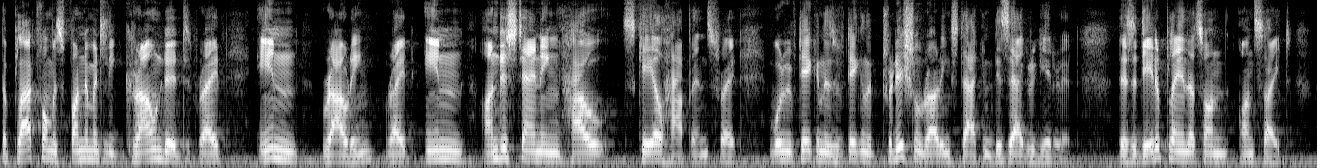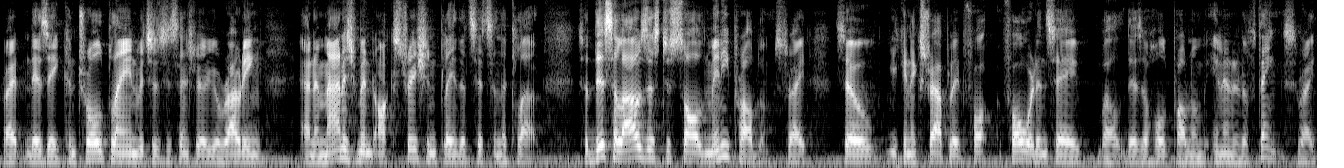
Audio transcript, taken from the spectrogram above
the platform is fundamentally grounded, right, in routing, right, in understanding how scale happens, right. What we've taken is we've taken the traditional routing stack and disaggregated it. There's a data plane that's on, on site, right? And there's a control plane, which is essentially your routing, and a management orchestration plane that sits in the cloud. So this allows us to solve many problems, right? So you can extrapolate for forward and say, well, there's a whole problem of Internet of Things, right?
